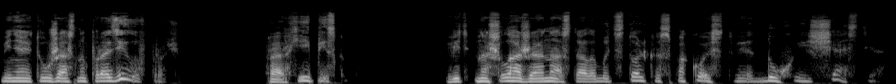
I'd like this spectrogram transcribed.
Меня это ужасно поразило, впрочем, про архиепископа. Ведь нашла же она, стало быть, столько спокойствия, духа и счастья,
